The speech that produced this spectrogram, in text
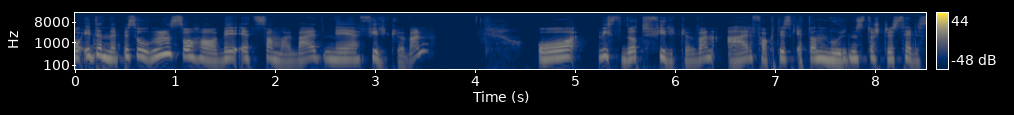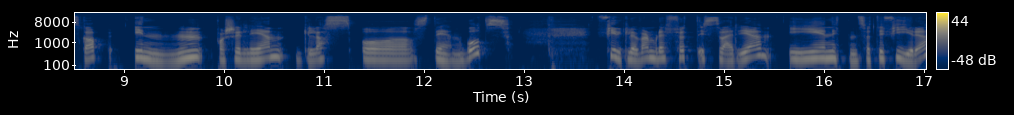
Og i denne episoden så har vi et samarbeid med Firkløveren. Og visste du at Firkløveren er faktisk et av Nordens største selskap innen porselen, glass og stengods? Firkløveren ble født i Sverige i 1974,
